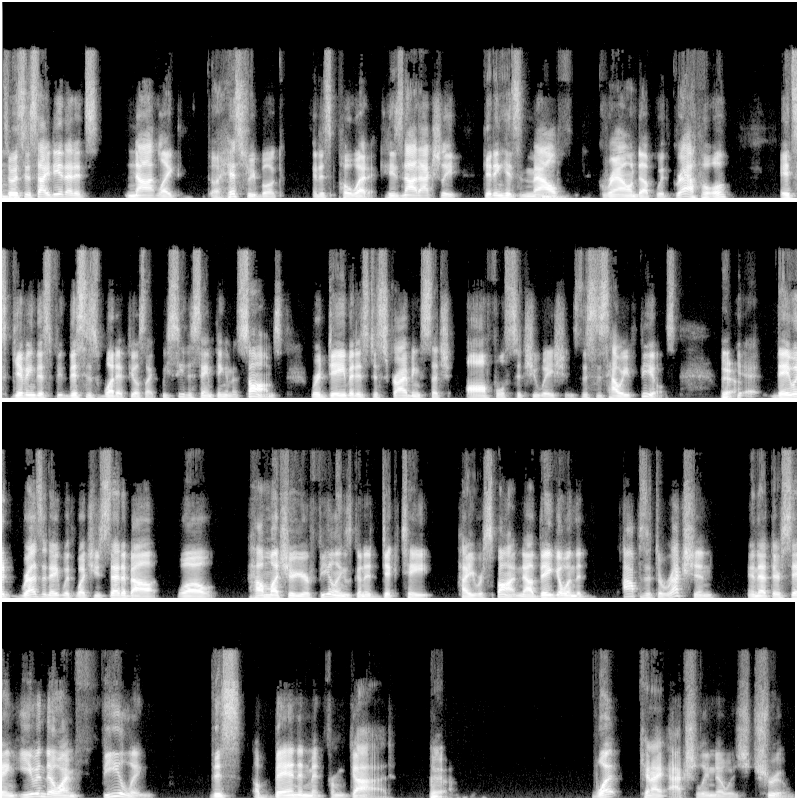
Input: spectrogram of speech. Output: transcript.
so Hmm. it's this idea that it's not like a history book it is poetic he's not actually getting his hmm. mouth ground up with gravel it's giving this this is what it feels like we see the same thing in the psalms where david is describing such awful situations this is how he feels Yeah. they would resonate with what you said about well how much are your feelings going to dictate how you respond now they go in the opposite direction in that they're saying even though i'm feeling this abandonment from god Yeah. what can i actually know is true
